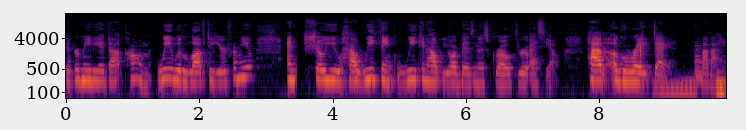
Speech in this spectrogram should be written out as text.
bippermedia.com. We would love to hear from you and show you how we think we can help your business grow through SEO. Have a great day. Bye bye.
